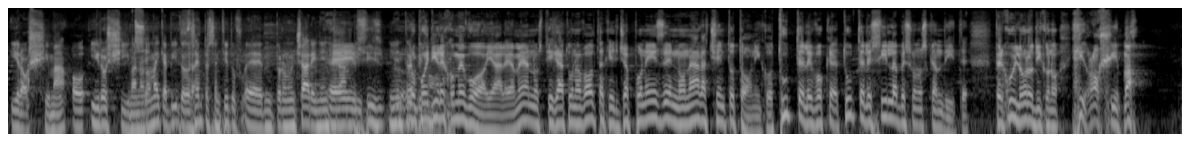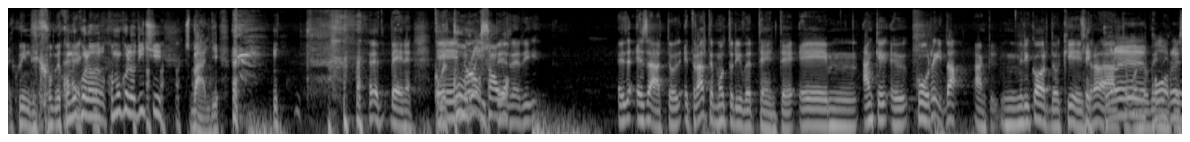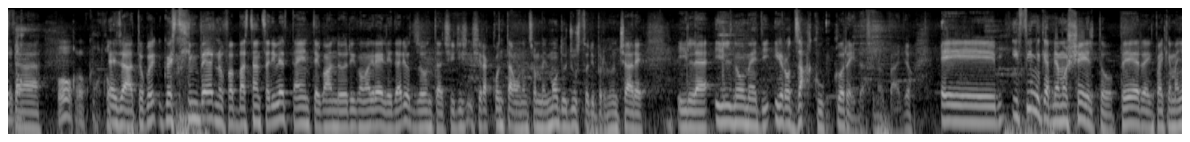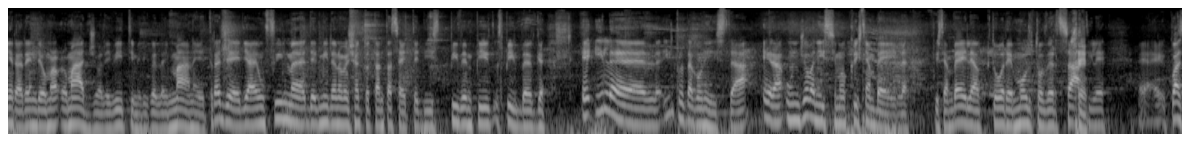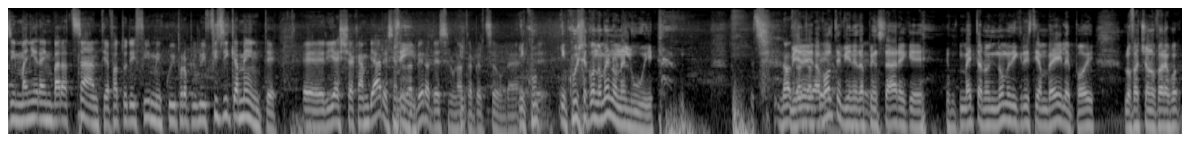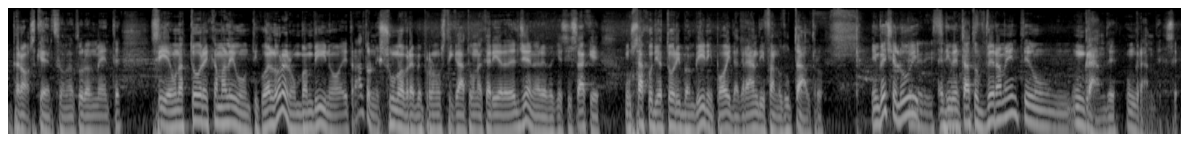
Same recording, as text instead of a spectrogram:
Hiroshima o Hiroshima, non sì, ho mai capito, l'ho sempre sentito eh, pronunciare in entrambi, eh, sì, in entrambi Lo puoi modi. dire come vuoi Ale, a me hanno spiegato una volta che il giapponese non ha l'accento tonico, tutte le, voca- tutte le sillabe sono scandite, per cui loro dicono Hiroshima e quindi come, comunque, ecco. lo, comunque, lo, dici sbagli. Bene. Come Kurosawa. esatto, e tra l'altro è molto divertente. E, mh, anche eh, Correda, anche, mi ricordo che sì, tra l'altro corre, quando venne questa. Esatto, quest'inverno fu abbastanza divertente quando Enrico Magrelli e Dario Zonta ci, ci raccontavano insomma, il modo giusto di pronunciare il, il nome di Hirozaku Correda, se non sbaglio. E il film che abbiamo scelto per in qualche maniera rendere omaggio alle vittime di quella immane tragedia è un film del 1987 di Steven Spielberg e il, il protagonista era un giovanissimo Christian Bale. Christian Bale è un attore molto versatile. Sì. Eh, quasi in maniera imbarazzante, ha fatto dei film in cui proprio lui fisicamente eh, riesce a cambiare, sembra sì. davvero ad essere un'altra persona. Eh. In, cui, in cui secondo me non è lui. No, viene, davvero, a volte viene da pensare che mettano il nome di Christian Bale e poi lo facciano fare però scherzo naturalmente. Sì è un attore camaleontico allora era un bambino e tra l'altro nessuno avrebbe pronosticato una carriera del genere perché si sa che un sacco di attori bambini poi da grandi fanno tutt'altro. Invece lui è, è diventato veramente un, un grande un grande sì.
